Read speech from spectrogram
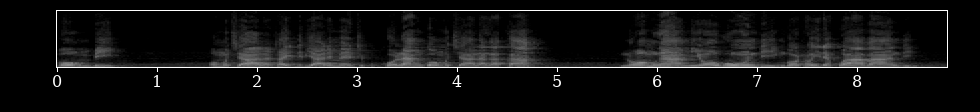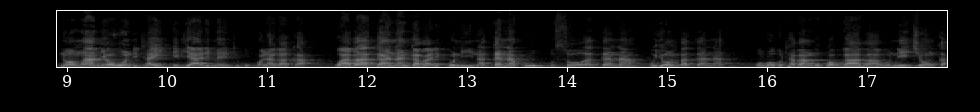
Bombi omukyala tayidi byalimenti kukola ng'omukyala gaka n'omwami owundi ng'otoyire ku abandi n'omwami owundi tayiddi byalimenti kukola gaka bw'aba agaana nga bali kuniinagana ku- kusoogagana kuyombagana olwo obutabanguko bw'abaabwe nikyonka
